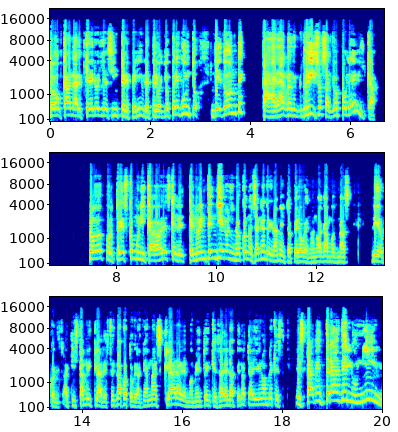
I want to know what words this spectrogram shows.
toca al arquero y es interferible. Pero yo pregunto, ¿de dónde rizo salió polémica? Todo por tres comunicadores que, que no entendieron y no conocían el reglamento. Pero bueno, no hagamos más lío con esto. Aquí está muy claro. Esta es la fotografía más clara del momento en que sale la pelota. Hay un hombre que está detrás del Lunín.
